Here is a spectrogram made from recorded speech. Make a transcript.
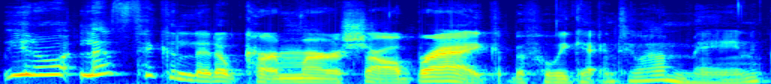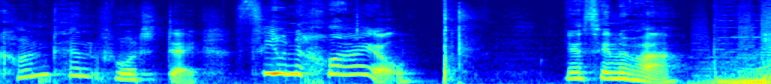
you know what? Let's take a little commercial break before we get into our main content for today. See you in a while. Yes, in a while.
